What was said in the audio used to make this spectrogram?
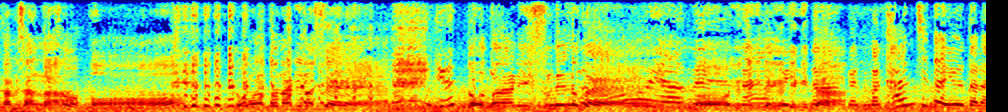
神さんが。そう。おー。どこの隣の人や。ね ん言ってど隣に住んでんのかい。そうやね言ってきた言ってきた。まあ感じた言うたら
